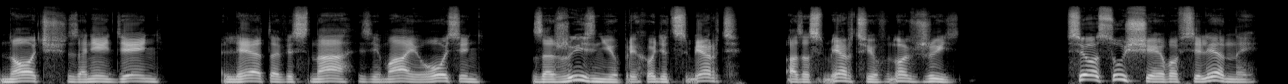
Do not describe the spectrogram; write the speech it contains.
Ночь, за ней день, лето, весна, зима и осень. За жизнью приходит смерть, а за смертью вновь жизнь. Все сущее во Вселенной,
